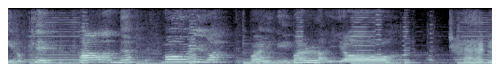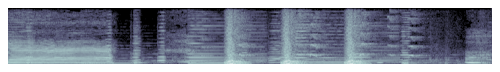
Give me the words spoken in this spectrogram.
이렇게 하면 머리가 빨리 말라요. 아,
